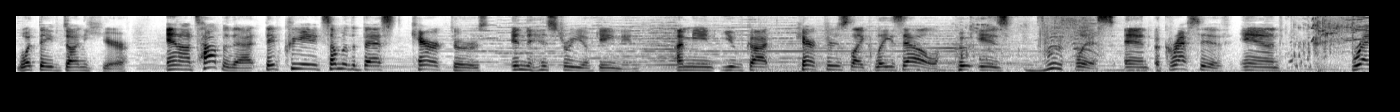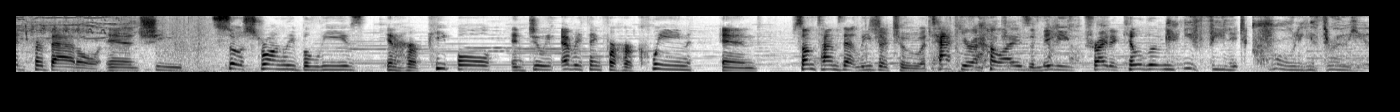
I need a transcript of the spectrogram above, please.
what they've done here. And on top of that, they've created some of the best characters in the history of gaming. I mean, you've got characters like Lae'zel, who is ruthless and aggressive and bred for battle, and she so strongly believes in her people and doing everything for her queen and sometimes that leads her to attack your allies and maybe try to kill them. Can you feel it crawling through you?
